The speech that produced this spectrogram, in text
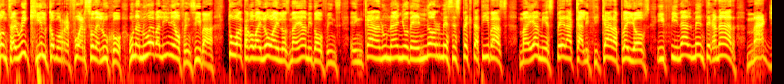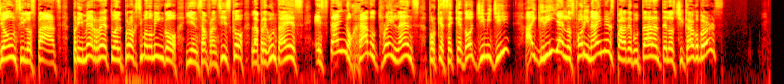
Con Tyreek Hill como refuerzo de lujo, una nueva línea ofensiva, Tua Tagovailoa y los Miami Dolphins encaran un año de enormes expectativas. Miami espera calificar a playoffs y finalmente ganar. Mac Jones y los Pats, primer reto el próximo domingo. Y en San Francisco, la pregunta es, ¿está enojado Trey Lance porque se quedó Jimmy G? ¿Hay grilla en los 49ers para debutar ante los Chicago Bears?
